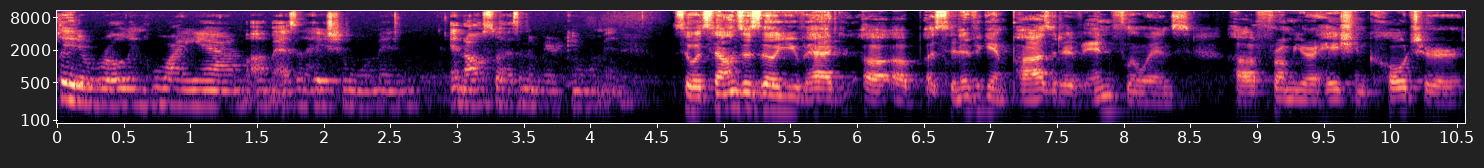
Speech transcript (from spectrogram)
played a role in who I am um, as a Haitian woman and also as an American woman. So it sounds as though you've had a, a, a significant positive influence uh, from your Haitian culture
